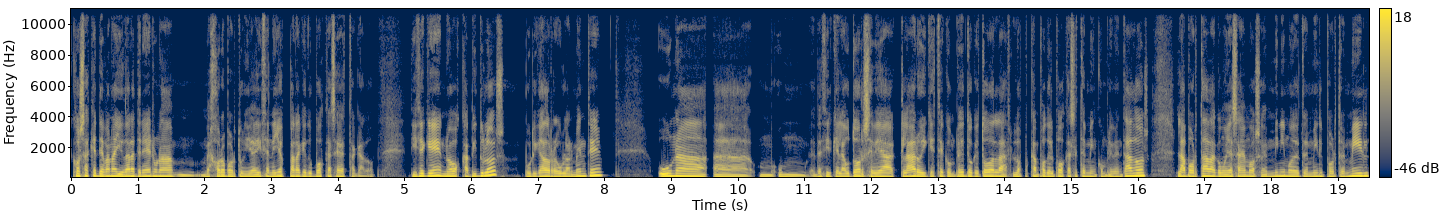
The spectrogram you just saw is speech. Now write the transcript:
cosas que te van a ayudar a tener una mm, mejor oportunidad, dicen ellos, para que tu podcast sea destacado. Dice que nuevos capítulos publicados regularmente, una un, es decir que el autor se vea claro y que esté completo que todos los campos del podcast estén bien complementados. La portada como ya sabemos en mínimo de 3000 por 3000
